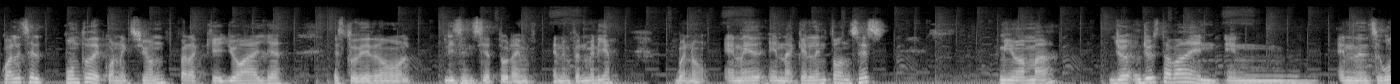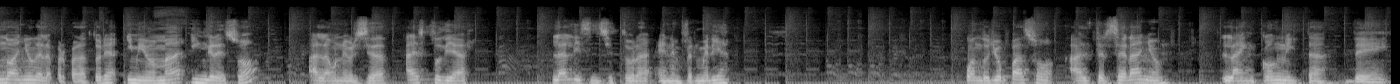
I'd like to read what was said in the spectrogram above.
¿cuál es el punto de conexión para que yo haya estudiado licenciatura en, enfermería? Bueno, en, e, en, aquel entonces, mi mamá, yo, yo estaba en, en, en el segundo año de la preparatoria y mi mamá ingresó a la universidad a estudiar la licenciatura en enfermería. Cuando yo paso al tercer año, la incógnita de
